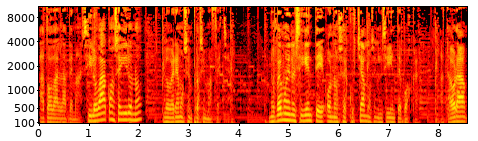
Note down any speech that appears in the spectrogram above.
a todas las demás. Si lo va a conseguir o no, lo veremos en próximas fechas. Nos vemos en el siguiente o nos escuchamos en el siguiente podcast. Hasta ahora.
